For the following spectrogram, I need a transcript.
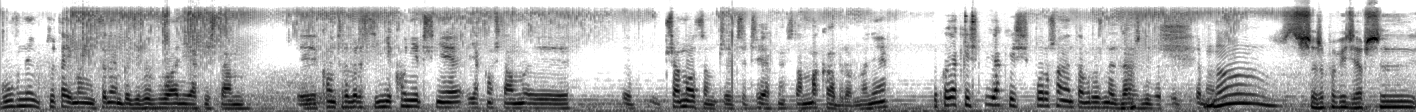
głównym tutaj moim celem będzie wywołanie jakiejś tam y, kontrowersji, niekoniecznie jakąś tam y, y, przemocą, czy, czy, czy jakąś tam makabrą, no nie? Tylko jakieś, jakieś poruszałem tam różne drażliwe tematy. No, szczerze powiedziawszy,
